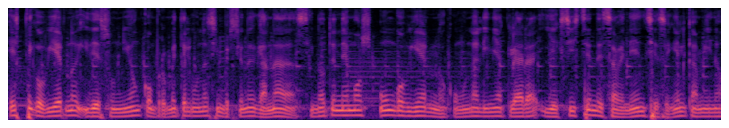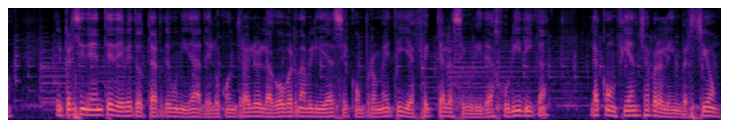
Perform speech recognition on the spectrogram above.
este gobierno y desunión compromete algunas inversiones ganadas. Si no tenemos un gobierno con una línea clara y existen desavenencias en el camino, el presidente debe dotar de unidad, de lo contrario la gobernabilidad se compromete y afecta a la seguridad jurídica, la confianza para la inversión.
